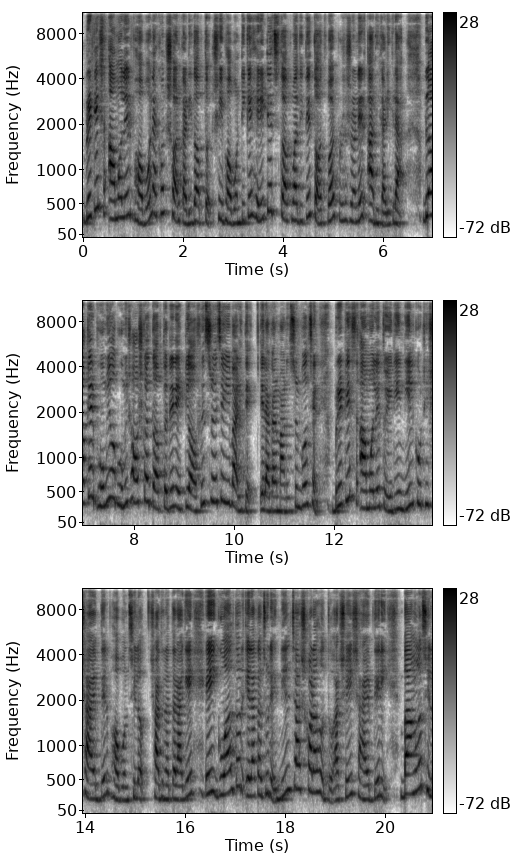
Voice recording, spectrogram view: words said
ব্রিটিশ আমলের ভবন এখন সরকারি দপ্তর। সেই ভবনটিকে হেরিটেজ তকমা দিতে তৎপর প্রশাসনের আধিকারিকরা। ব্লকের ভূমি ও ভূমি সংস্কার দপ্তরের একটি অফিস রয়েছে এই বাড়িতে। এলাকার মানুষজন বলছেন, ব্রিটিশ আমলে তৈরি নীলকুঠি সাহেবদের ভবন ছিল। স্বাধীনতার আগে এই গোয়ালতর এলাকা জুড়ে নীল চাষ করা হতো আর সেই সাহেবদেরই বাংলো ছিল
